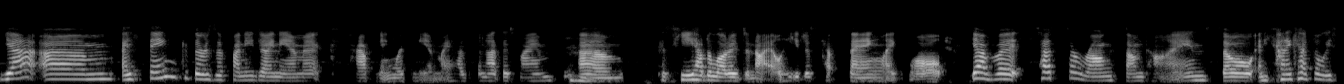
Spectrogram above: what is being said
Yeah, um, I think there's a funny dynamic happening with me and my husband at the time. Mhm. Um, because he had a lot of denial. He just kept saying, like, well, yeah, but tests are wrong sometimes. So, and he kind of kept always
